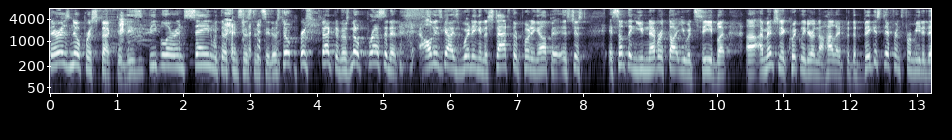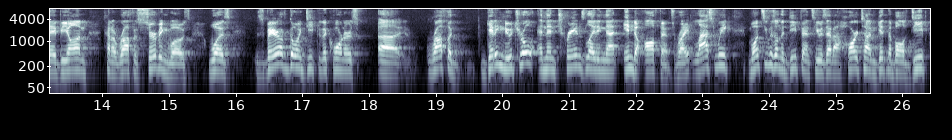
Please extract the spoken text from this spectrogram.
There is no perspective. These people are insane with their consistency. There's no perspective. There's no precedent. All these guys winning and the stats they're putting up, it's just it's something you never thought you would see. But uh, I mentioned it quickly during the highlight. But the biggest difference for me today, beyond kind of Rafa's serving woes, was Zverev going deep to the corners. Uh, Rafa getting neutral and then translating that into offense, right? Last week, once he was on the defense, he was having a hard time getting the ball deep,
